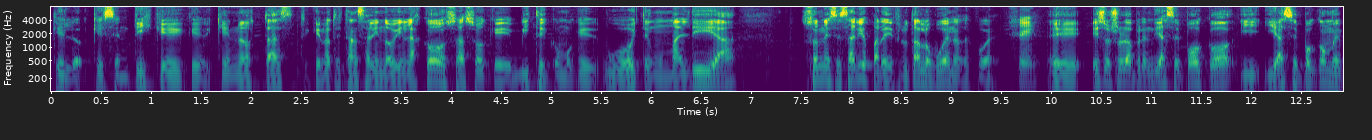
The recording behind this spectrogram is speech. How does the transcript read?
que lo- que sentís que, que- que no estás, que no te están saliendo bien las cosas, o que viste como que "Uh, hoy tengo un mal día, son necesarios para disfrutar los buenos después. Sí. Eh, eso yo lo aprendí hace poco, y, y hace poco me.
